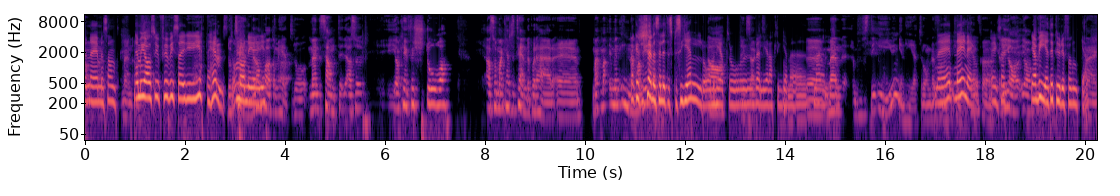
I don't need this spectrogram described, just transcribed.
Eh, nej men sant. Men, Nej men jag, för vissa är det ju jättehemskt. Då om någon är de jätte- på att de är hetero. Men samtidigt, alltså jag kan ju förstå Alltså man kanske tänder på det här eh, man, man, men innan Man kanske vet känner sig lite speciell då om Ja, en hetero exakt. väljer att ligga med, med Eh, en, men det är ju ingen hetero om den Nej, nej, nej, För, exakt. Jag, jag, Jag vet inte hur det funkar. Nej.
